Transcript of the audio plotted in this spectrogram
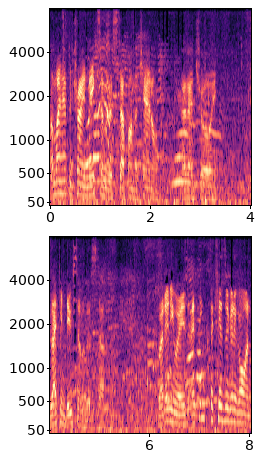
I might have to try and make some of this stuff on the channel eventually. Because I can do some of this stuff. But anyways, I think the kids are gonna go on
